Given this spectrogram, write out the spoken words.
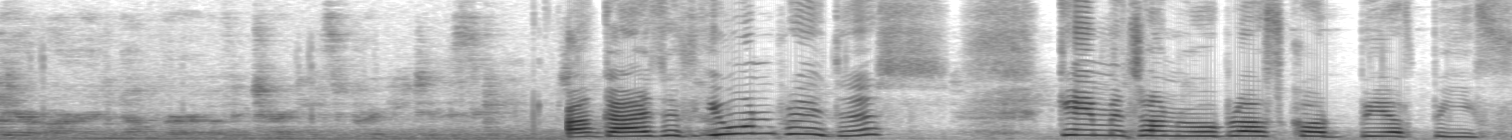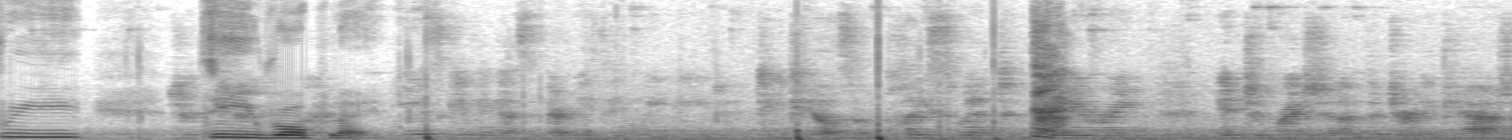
There are a number of attorneys privy to. Um, guys, if you want to play this game, it's on Roblox called BFB 3D Roleplay. He is giving us everything we need. Details of placement, layering, integration of the dirty cash.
